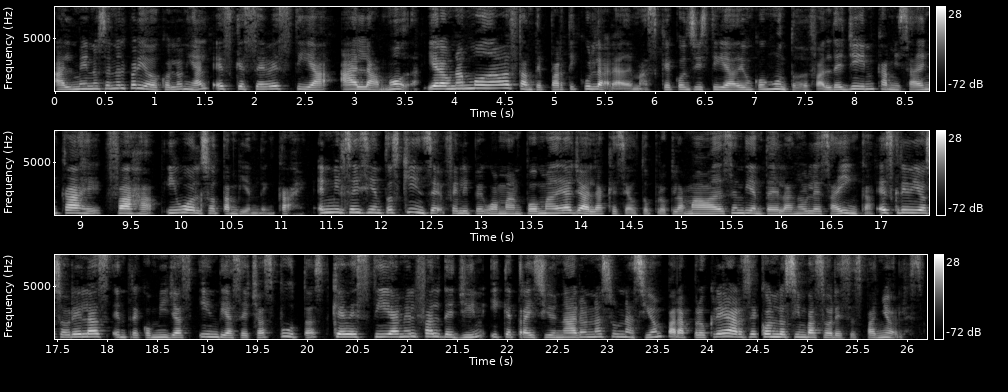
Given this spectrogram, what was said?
al menos en el periodo colonial, es que se vestía a la moda. Y era una moda bastante particular, además, que consistía de un conjunto de faldellín, camisa de encaje, faja y bolso también de encaje. En 1615, Felipe Guamán Poma de Ayala, que se autoproclamaba descendiente de la nobleza inca, escribió sobre las, entre comillas, indias hechas putas, que vestían el faldellín y que traicionaron a su nación para procrearse con los invasores españoles.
